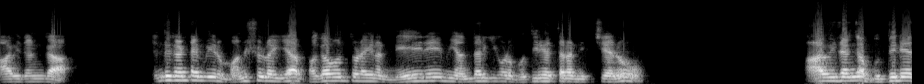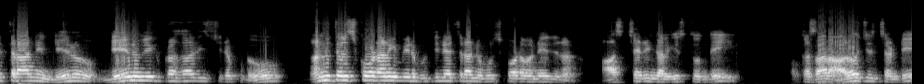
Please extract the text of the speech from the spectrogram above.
ఆ విధంగా. ఎందుకంటే మీరు మనుషులయ్యా భగవంతుడైన నేనే మీ అందరికీ కూడా బుద్ధినేత్రాన్ని ఇచ్చాను. ఆ విధంగా బుద్ధినేత్రాన్ని నేను నేను మీకు ప్రసాదించినప్పుడు నన్ను తెలుసుకోవడానికి మీరు బుద్ధి నేత్రాన్ని మూసుకోవడం అనేది నాకు ఆశ్చర్యం కలిగిస్తుంది. ఒక్కసారి ఆలోచించండి.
